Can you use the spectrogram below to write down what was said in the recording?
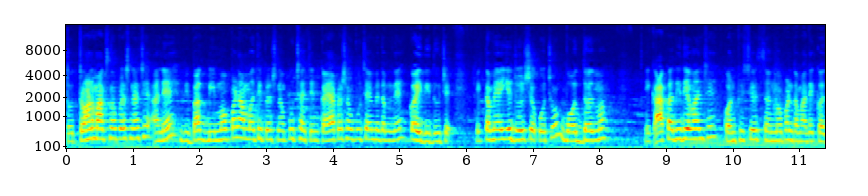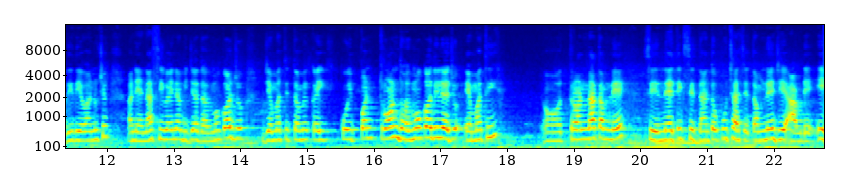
તો ત્રણ માર્ક્સનો પ્રશ્ન છે અને વિભાગ બીમાં પણ આમાંથી પ્રશ્ન પૂછાય છે. અને કયા પ્રશ્નો પૂછાય મેં તમને કહી દીધું છે. એક તમે અહીંયા જોઈ શકો છો, બૌદ્ધ ધર્મ એક આ કરી દેવાનું છે કોન્ફ્યુશિયસ ધર્મ પણ તમારે કરી દેવાનું છે. અને એના સિવાયના બીજા ધર્મો કરજો, જેમાંથી તમે કંઈ, કોઈ પણ ત્રણ ધર્મો કરી લેજો, એમાંથી ત્રણના તમને નૈતિક સિદ્ધાંતો પૂછાશે તમને જે આવડે એ.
